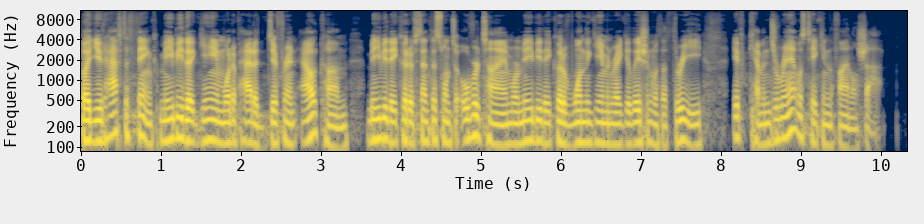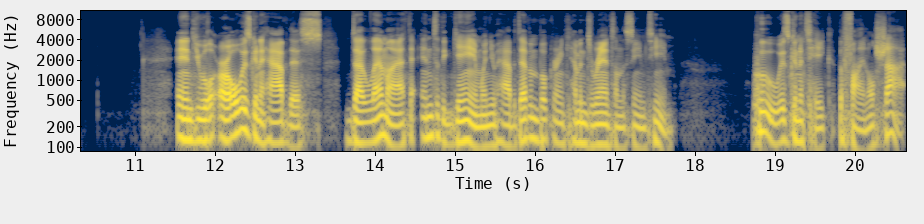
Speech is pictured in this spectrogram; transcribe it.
But you'd have to think maybe the game would have had a different outcome. Maybe they could have sent this one to overtime, or maybe they could have won the game in regulation with a three if Kevin Durant was taking the final shot. And you are always going to have this dilemma at the end of the game when you have Devin Booker and Kevin Durant on the same team. Who is going to take the final shot?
